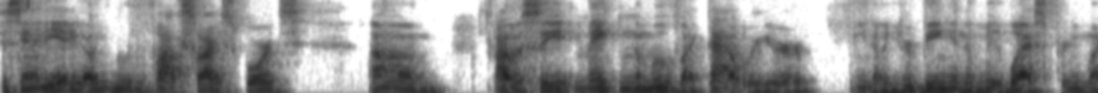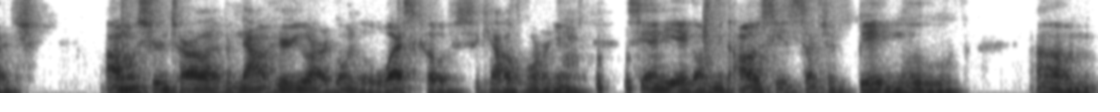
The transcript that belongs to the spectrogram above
to San Diego, you move to Fox Five Sports. Um, obviously, making a move like that, where you're, you know, you're being in the Midwest pretty much almost your entire life, and now here you are going to the West Coast, to California, San Diego. I mean, obviously, it's such a big move. Um,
